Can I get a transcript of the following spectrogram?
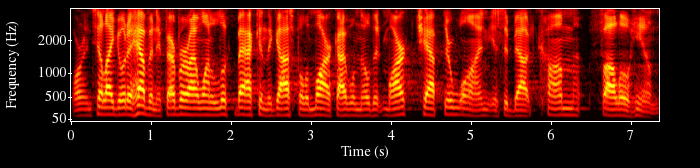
or until I go to heaven, if ever I want to look back in the Gospel of Mark, I will know that Mark chapter 1 is about come follow him.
